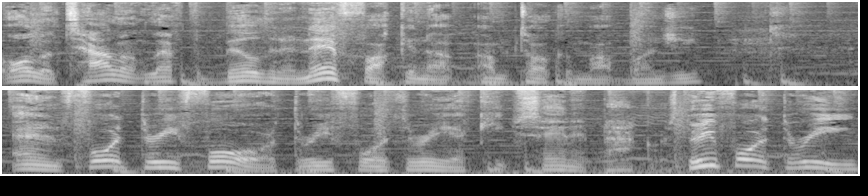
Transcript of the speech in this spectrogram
all the talent left the building and they're fucking up. I'm talking about Bungie. And 434 343, I keep saying it backwards. 343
